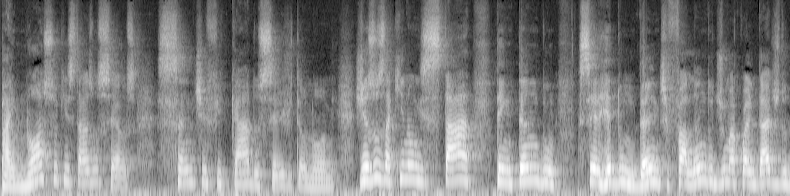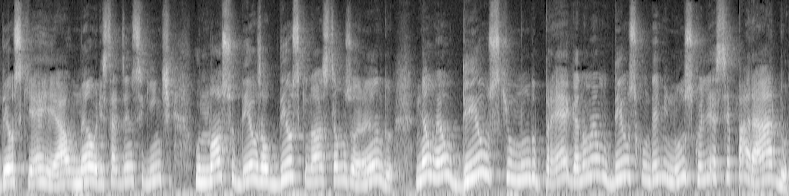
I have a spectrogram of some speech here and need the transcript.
Pai nosso que estás nos céus, santificado seja o teu nome. Jesus aqui não está tentando ser redundante, falando de uma qualidade do Deus que é real. Não, ele está dizendo o seguinte: o nosso Deus, ao Deus que nós estamos orando, não é o Deus que o mundo prega, não é um Deus com D minúsculo, ele é separado,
